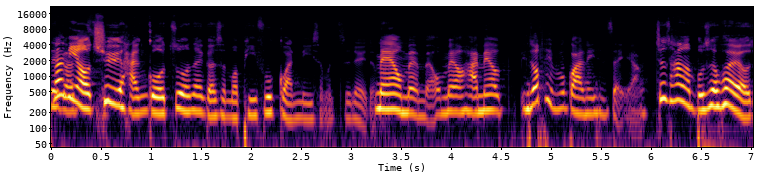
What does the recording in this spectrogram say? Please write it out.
那你有去韩国做那个什么皮肤管理什么之类的？没有没有没有没有还没有。你说皮肤管理是怎样？就是他们不是会有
